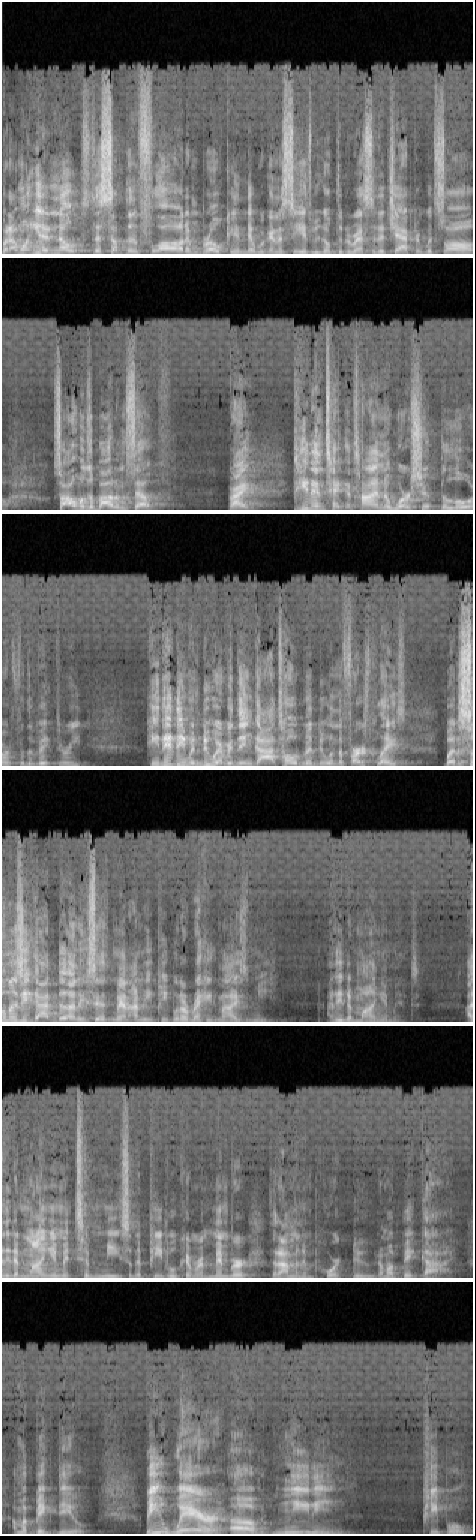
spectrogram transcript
but I want you to note there's something flawed and broken that we're going to see as we go through the rest of the chapter with Saul. Saul was about himself, right? He didn't take a time to worship the Lord for the victory. He didn't even do everything God told him to do in the first place. But as soon as he got done, he said, Man, I need people to recognize me. I need a monument. I need a monument to me so that people can remember that I'm an important dude. I'm a big guy. I'm a big deal. Beware of needing people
